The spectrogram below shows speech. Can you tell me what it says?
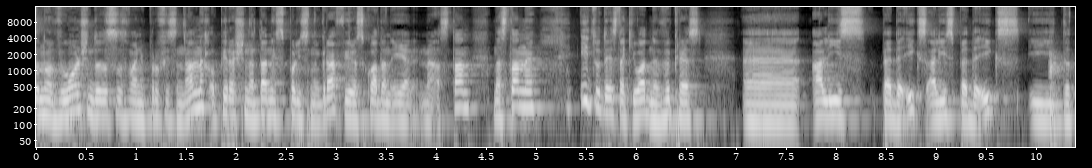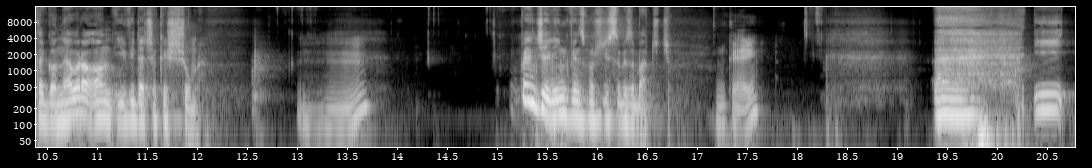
ono wyłącznie do dostosowań profesjonalnych, opiera się na danych z polisonografii, rozkłada je na, stan, na stany i tutaj jest taki ładny wykres e, Alice PDX, Alice PDX i do tego Neuron i widać jakieś szumy. Mhm. Będzie link, więc możecie sobie zobaczyć. Okej. Okay. I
